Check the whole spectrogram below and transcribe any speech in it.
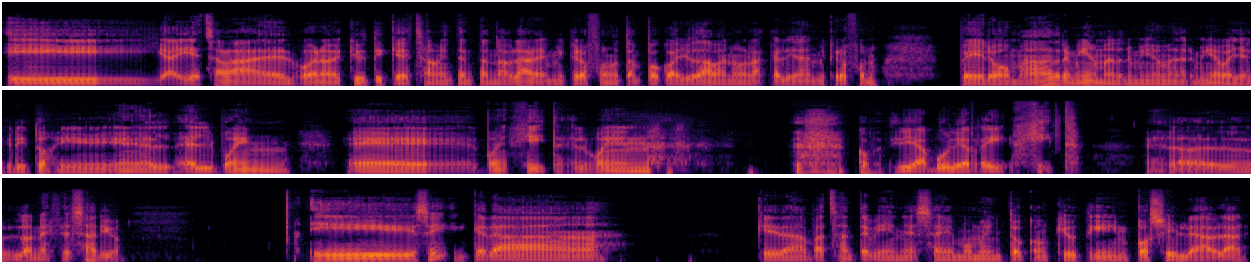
Y ahí estaba el bueno de Cutie que estaba intentando hablar, el micrófono tampoco ayudaba, ¿no? La calidad del micrófono. Pero madre mía, madre mía, madre mía, vaya gritos y el, buen eh, el buen hit, el buen como diría Bully hit, lo necesario. Y sí, queda, queda bastante bien ese momento con Cutie, imposible hablar.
